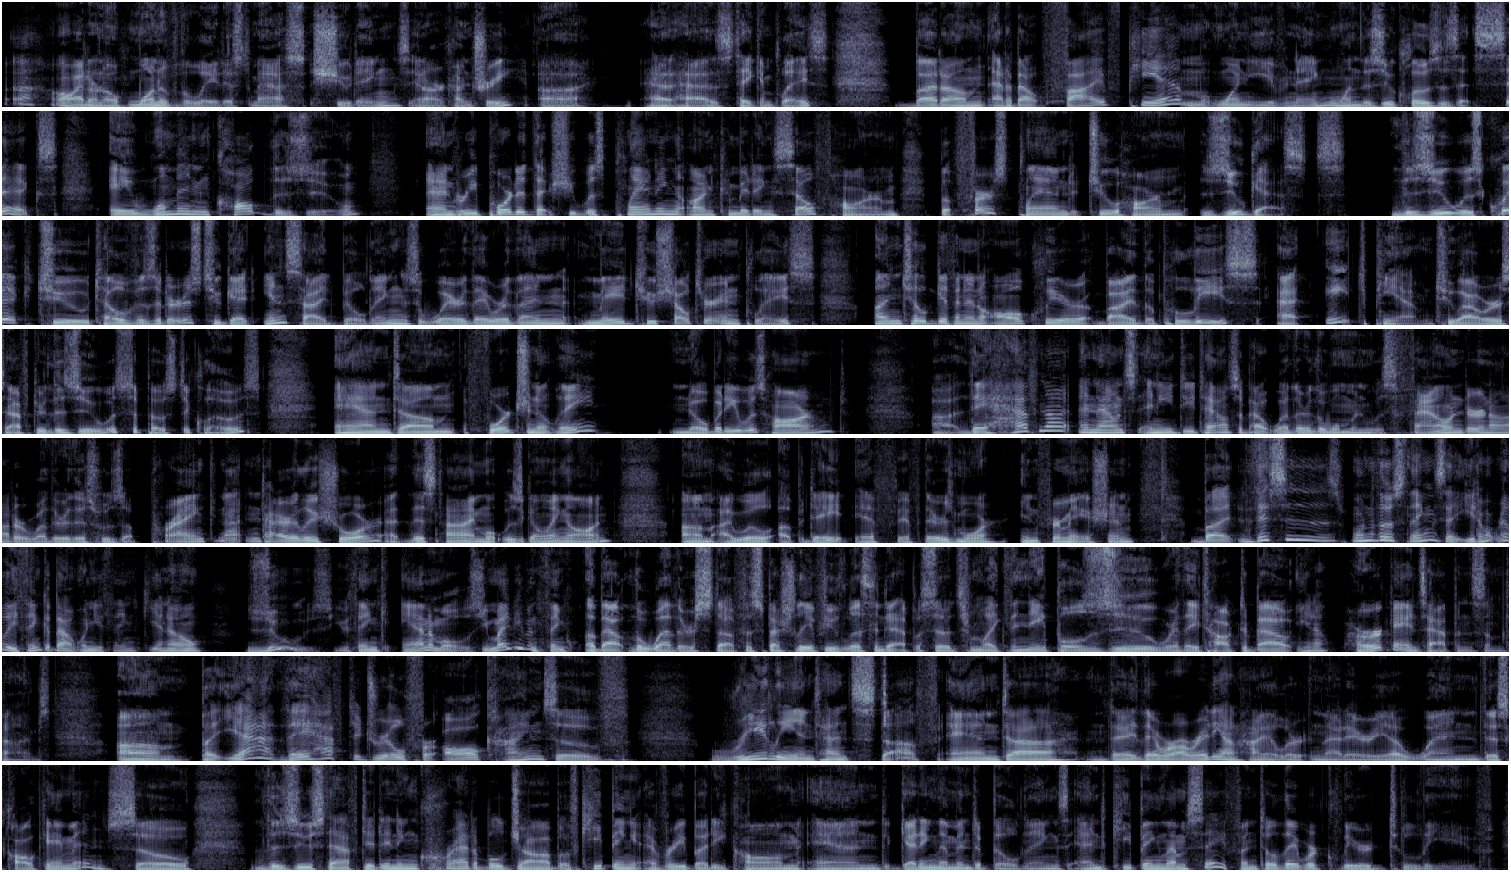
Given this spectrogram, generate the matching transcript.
Uh, oh, I don't know, one of the latest mass shootings in our country uh, ha- has taken place. But um, at about 5 p.m. one evening, when the zoo closes at 6, a woman called the zoo and reported that she was planning on committing self harm, but first planned to harm zoo guests. The zoo was quick to tell visitors to get inside buildings where they were then made to shelter in place until given an all clear by the police at 8 p.m., two hours after the zoo was supposed to close. And um, fortunately, Nobody was harmed. Uh, they have not announced any details about whether the woman was found or not, or whether this was a prank. Not entirely sure at this time what was going on. Um, I will update if if there's more information. But this is one of those things that you don't really think about when you think, you know, zoos. You think animals. You might even think about the weather stuff, especially if you've listened to episodes from like the Naples Zoo where they talked about, you know, hurricanes happen sometimes. Um, but yeah, they have to drill for all kinds of really intense stuff. And uh, they they were already on high alert in that area when this call came in. So the zoo staff did an incredible job of keeping everybody calm and getting them into buildings and keeping them safe until they were cleared to leave.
